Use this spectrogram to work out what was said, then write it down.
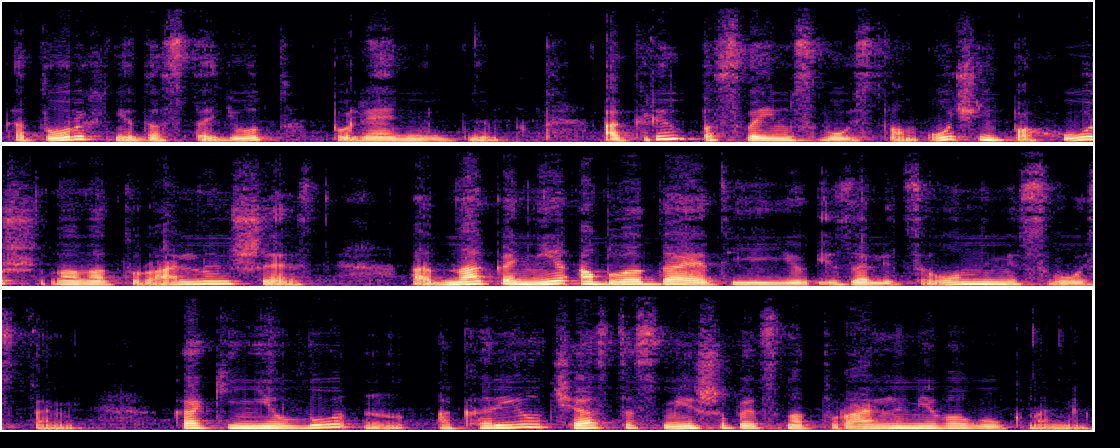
которых недостает полиамидным. Акрил по своим свойствам очень похож на натуральную шерсть, однако не обладает ее изоляционными свойствами. Как и нейлон, акрил часто смешивают с натуральными волокнами.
